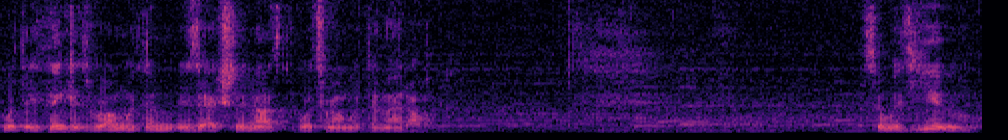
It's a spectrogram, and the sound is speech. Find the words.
What they think is wrong with them is actually not what's wrong with them at all. So with you,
